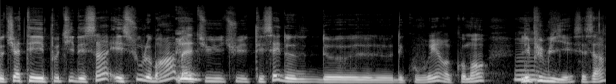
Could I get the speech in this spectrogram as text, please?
euh, tu as tes petits dessins et sous le bras, bah, tu, tu essayes de, de- de découvrir comment les Mm. publier, c'est ça?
